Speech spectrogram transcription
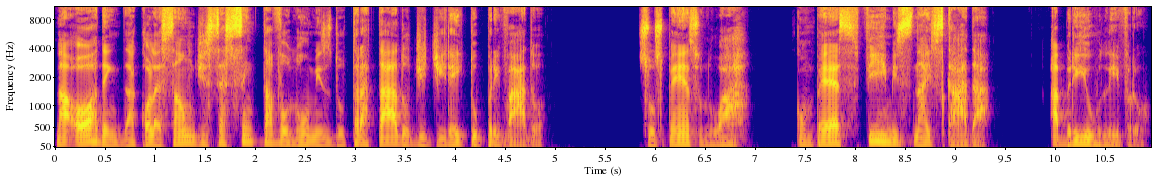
na ordem da coleção de 60 volumes do Tratado de Direito Privado. Suspenso no ar, com pés firmes na escada, abriu o livro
